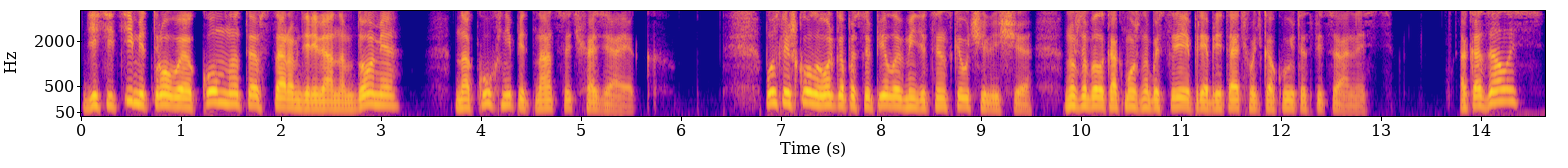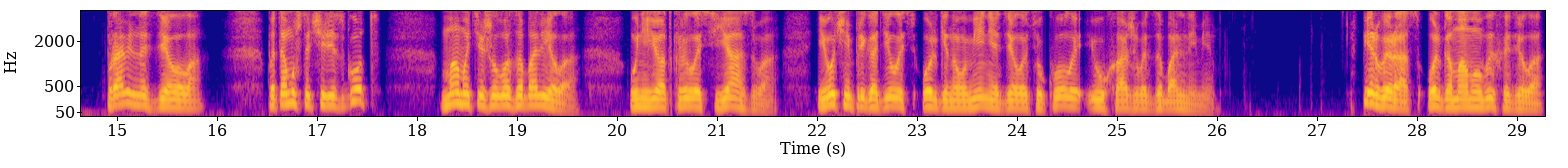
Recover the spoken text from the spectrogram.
Десятиметровая комната в старом деревянном доме, на кухне 15 хозяек. После школы Ольга поступила в медицинское училище. Нужно было как можно быстрее приобретать хоть какую-то специальность. Оказалось, правильно сделала, потому что через год мама тяжело заболела, у нее открылась язва, и очень пригодилось Ольгино умение делать уколы и ухаживать за больными. В первый раз Ольга маму выходила,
